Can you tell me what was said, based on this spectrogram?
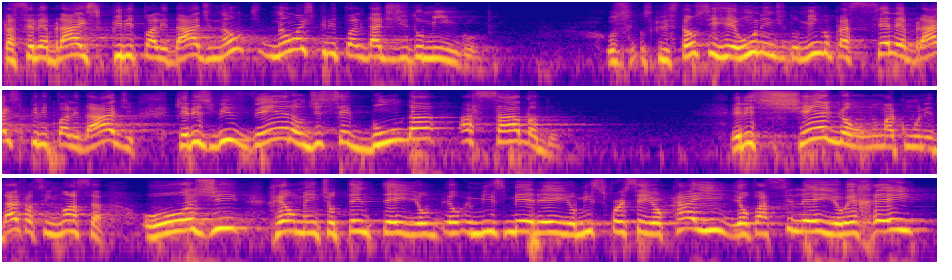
Para celebrar a espiritualidade, não, não a espiritualidade de domingo. Os, os cristãos se reúnem de domingo para celebrar a espiritualidade que eles viveram de segunda a sábado. Eles chegam numa comunidade e falam assim: nossa, hoje realmente eu tentei, eu, eu, eu me esmerei, eu me esforcei, eu caí, eu vacilei, eu errei.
